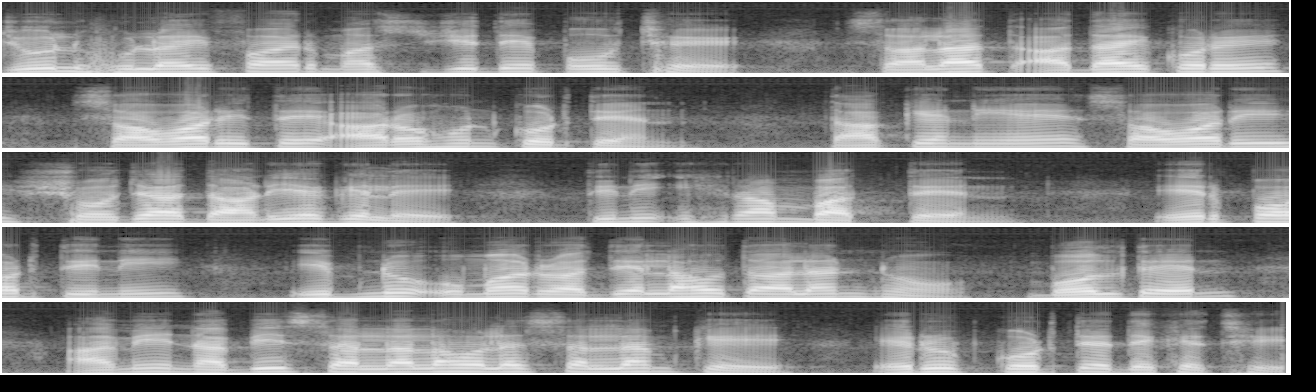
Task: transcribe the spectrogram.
জুল হুলাইফার মসজিদে পৌঁছে সালাত আদায় করে সওয়ারিতে আরোহণ করতেন। তাকে নিয়ে সওয়ারি সোজা দাঁড়িয়ে গেলে তিনি ইহরাম বাঁধতেন। এরপর তিনি ইবনু উমর রদিয়াল্লাহ তাল্লাহ্ন বলতেন, আমি নবী সাল্লাহ আলাইসাল্লামকে এরূপ করতে দেখেছি।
